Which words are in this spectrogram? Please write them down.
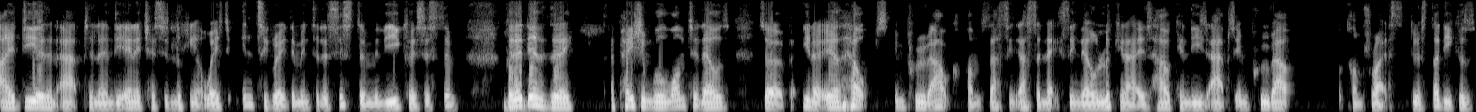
ideas and apps, and then the NHS is looking at ways to integrate them into the system in the ecosystem. Because at the end of the day, a patient will want it. They'll so you know it helps improve outcomes. That's the- that's the next thing they're looking at is how can these apps improve outcomes. Right, do a study because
